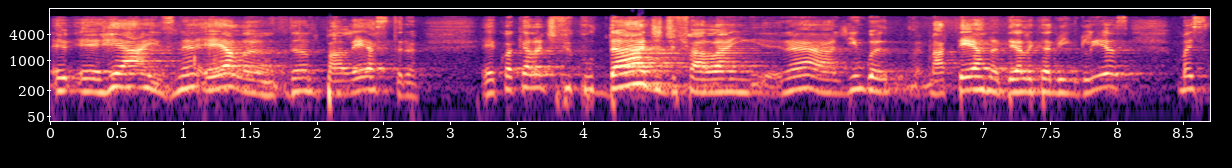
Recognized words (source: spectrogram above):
é, é, reais, né? Ela dando palestra é, com aquela dificuldade de falar em, né, a língua materna dela, que era o inglês, mas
